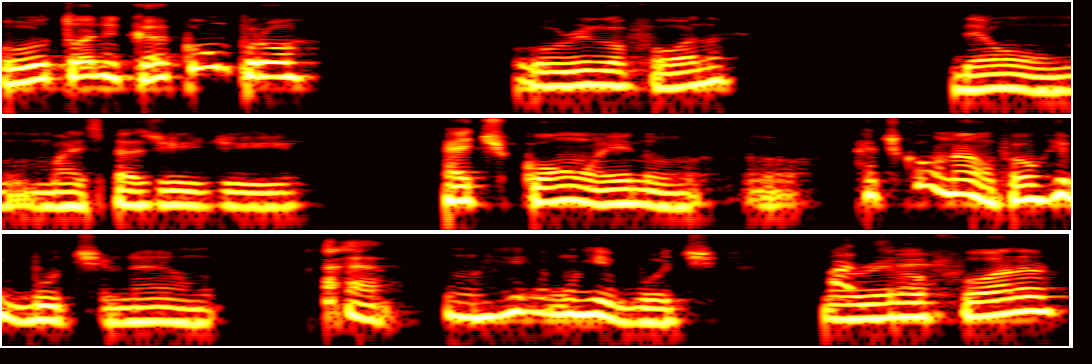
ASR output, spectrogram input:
o Tony Khan comprou o Ring of Honor. Deu um- uma espécie de, de retcon aí no, no. Retcon não, foi um reboot, né? Um, É. um, um reboot no Ring of Honor.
